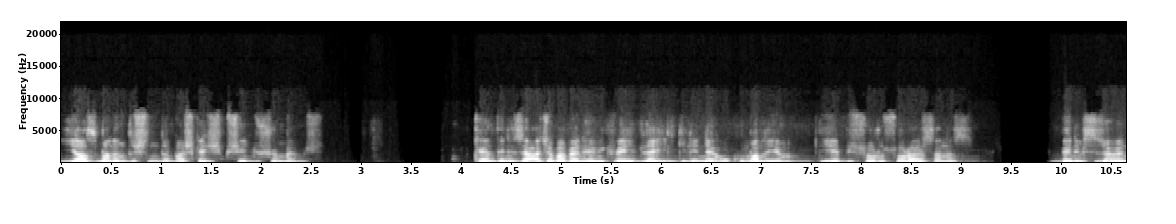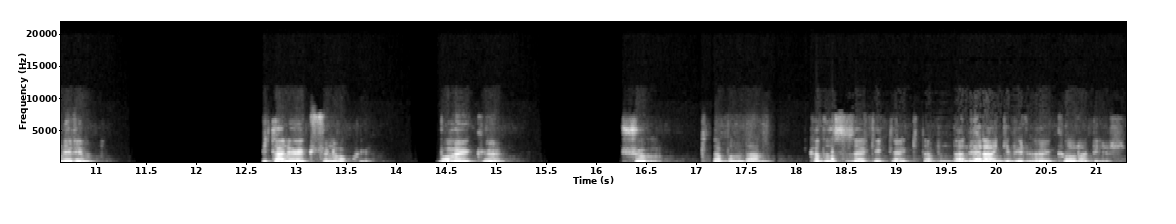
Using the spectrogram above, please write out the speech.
yazmanın dışında başka hiçbir şey düşünmemiş. Kendinize acaba ben Hemingway ile ilgili ne okumalıyım diye bir soru sorarsanız benim size önerim bir tane öyküsünü okuyun. Bu öykü şu kitabından, Kadınsız Erkekler kitabından herhangi bir öykü olabilir.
